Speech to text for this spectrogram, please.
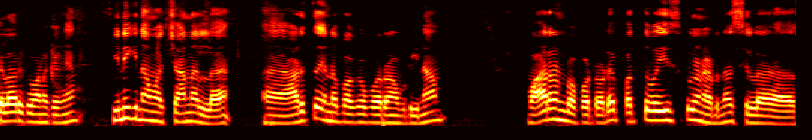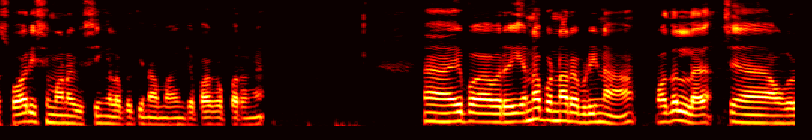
எல்லாருக்கும் வணக்கங்க. இன்றைக்கி நம்ம சேனலில் அடுத்து என்ன பார்க்க போகிறோம் அப்படின்னா வாரன் பஃபட்டோட பத்து வயசுக்குள்ளே நடந்த சில சுவாரஸ்யமான விஷயங்களை பற்றி நம்ம இங்கே பார்க்க போகிறோங்க இப்போ அவர் என்ன பண்ணார் அப்படின்னா முதல்ல அவங்க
